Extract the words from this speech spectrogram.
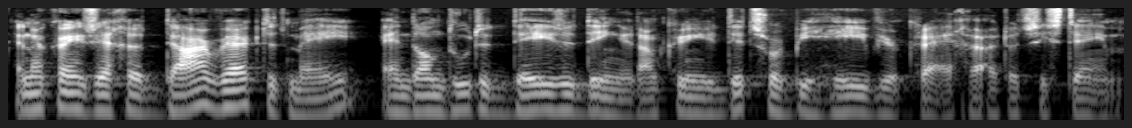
En dan kan je zeggen, daar werkt het mee en dan doet het deze dingen. Dan kun je dit soort behavior krijgen uit het systeem.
